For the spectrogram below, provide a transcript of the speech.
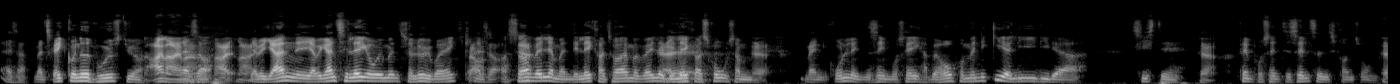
Altså, man skal ikke gå ned på udstyr. Nej, nej, nej, Altså, nej, nej. Jeg vil gerne, jeg vil gerne se lækker ud, mens jeg løber, ikke? Klart. Altså, og så Ja. ja. vælger man det lækre tøj, man vælger Ja, ja, de ja, lækre ja. sko, som Ja. ja. man grundlæggende set måske ikke har behov for, men det giver lige de der sidste Ja. 5% til selvtidskontoen. Ja,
